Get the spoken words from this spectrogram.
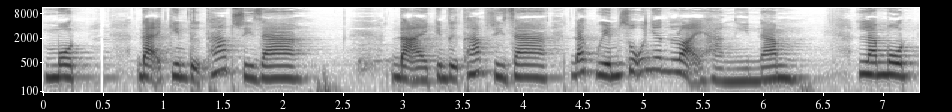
Một, Đại kim tự tháp Giza Đại kim tự tháp Giza đã quyến rũ nhân loại hàng nghìn năm, là một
